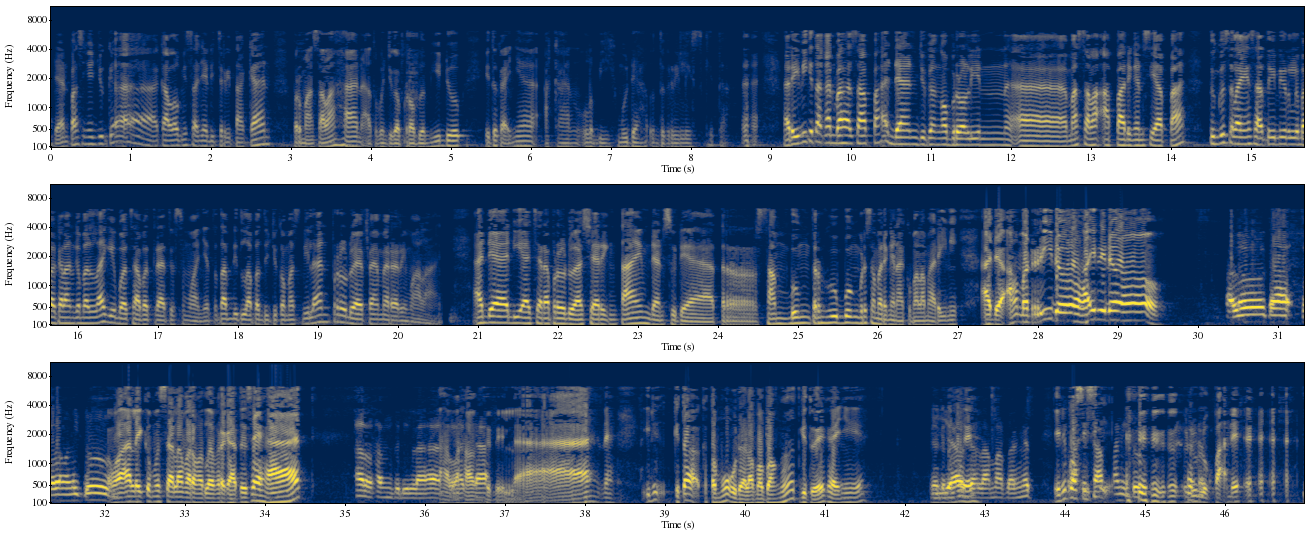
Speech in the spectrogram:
Dan pastinya juga kalau misalnya diceritakan permasalahan ataupun juga problem hidup itu kayaknya akan lebih mudah untuk rilis gitu. Hari ini kita akan bahas apa dan juga ngobrolin uh, masalah apa dengan siapa. Tunggu setelah yang satu ini Ruli bakalan kembali lagi buat sahabat kreatif semuanya. Tetap di 87,9 Pro 2 FM RRI Malang. Ada di acara Pro 2 Sharing Time dan sudah tersambung terhubung bersama dengan aku malam hari ini. Ada Ahmad Rido. Hai Rido. Halo Kak, Assalamualaikum. Waalaikumsalam warahmatullahi wabarakatuh. Sehat? Alhamdulillah. Alhamdulillah. Nah, ini kita ketemu udah lama banget gitu ya kayaknya ya. Iya, udah ya? lama banget. Ini posisi kapan itu? Aduh lupa deh.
